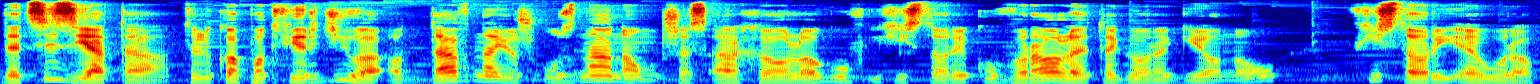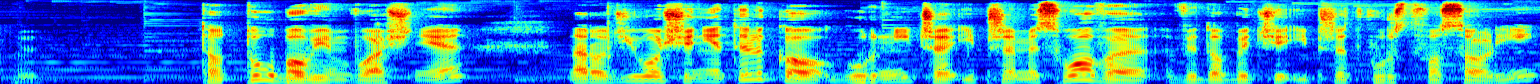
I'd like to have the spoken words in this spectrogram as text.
Decyzja ta tylko potwierdziła od dawna już uznaną przez archeologów i historyków rolę tego regionu w historii Europy. To tu bowiem właśnie narodziło się nie tylko górnicze i przemysłowe wydobycie i przetwórstwo soli,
